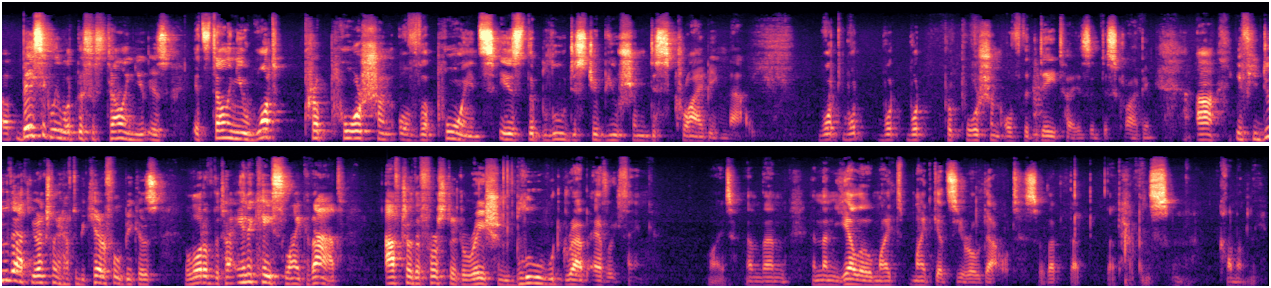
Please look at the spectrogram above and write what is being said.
uh, basically what this is telling you is it's telling you what proportion of the points is the blue distribution describing now. What, what, what, what proportion of the data is it describing? Uh, if you do that, you actually have to be careful because a lot of the time, in a case like that, after the first iteration, blue would grab everything, right? And then and then yellow might might get zeroed out. So that that that happens uh, commonly.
